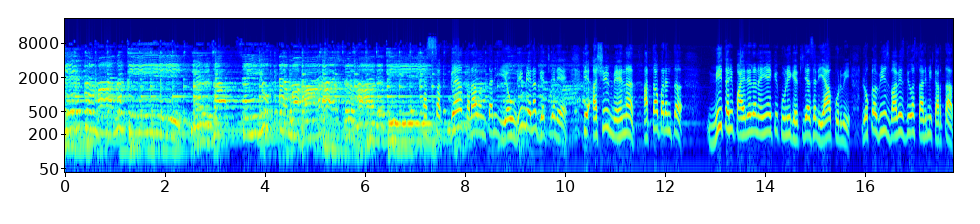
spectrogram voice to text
जेत मानती गरजा संयुक्त भारती त्या सगळ्या कलावंतांनी एवढी मेहनत घेतलेली आहे की अशी मेहनत आतापर्यंत मी तरी पाहिलेलं नाही आहे की कुणी घेतली असेल यापूर्वी. लोक वीस बावीस दिवस तालमी करतात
